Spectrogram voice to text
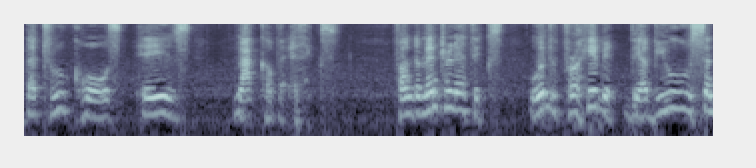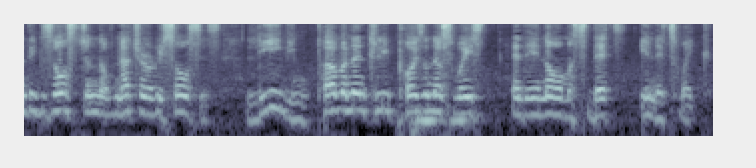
The true cause is lack of ethics. Fundamental ethics would prohibit the abuse and exhaustion of natural resources, leaving permanently poisonous waste and enormous debts in its wake.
